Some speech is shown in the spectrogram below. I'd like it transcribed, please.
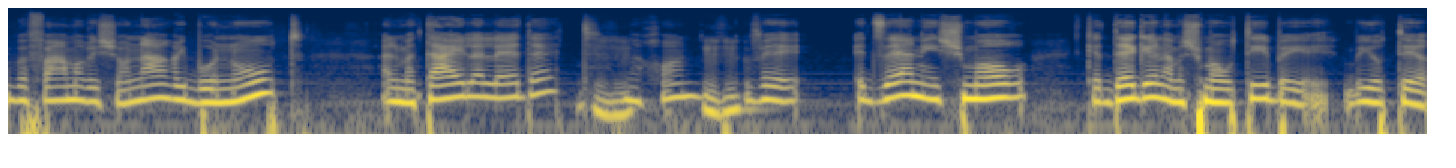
בפעם הראשונה ריבונות על מתי ללדת, mm-hmm. נכון? Mm-hmm. ואת זה אני אשמור כדגל המשמעותי ב- ביותר,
